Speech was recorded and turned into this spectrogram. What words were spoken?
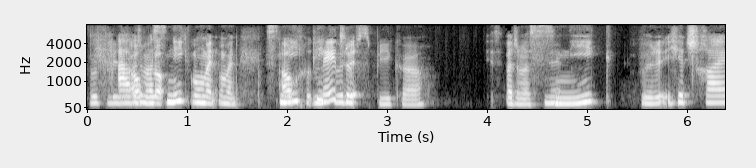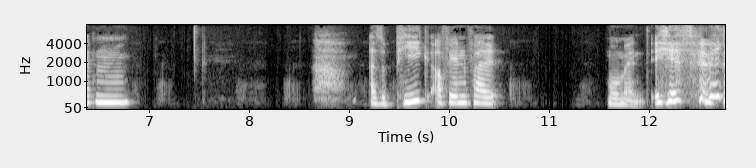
Wirklich Ah, auch, warte mal, Sneak, Moment, Moment. Sneak auch Peek Native würde, Speaker. warte mal, Sneak würde ich jetzt schreiben. Also Peak auf jeden Fall. Moment, ich jetzt bin ich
